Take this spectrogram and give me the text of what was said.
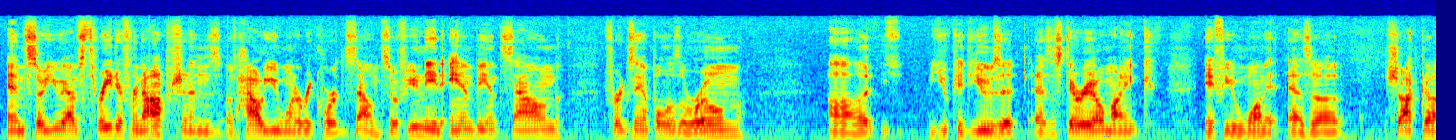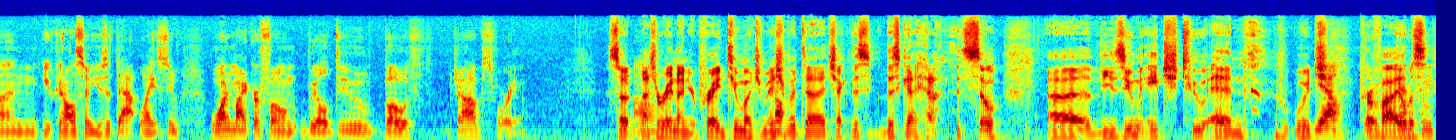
and so you have three different options of how you want to record sound. So if you need ambient sound, for example, of the room, uh, you could use it as a stereo mic. If you want it as a shotgun, you can also use it that way. So one microphone will do both jobs for you. So not to Um, rain on your parade too much, Mitch, no. but uh, check this this guy out. so uh, the Zoom H2n, which Yeah, provides there was some.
